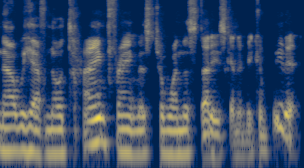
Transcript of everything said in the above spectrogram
now we have no time frame as to when the study is going to be completed.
